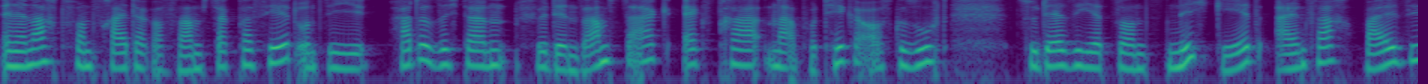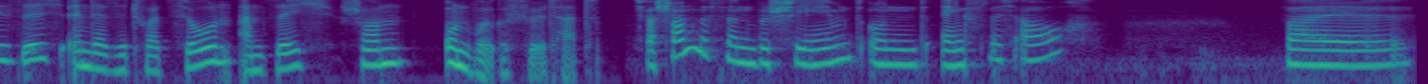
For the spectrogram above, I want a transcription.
in der Nacht von Freitag auf Samstag passiert und sie hatte sich dann für den Samstag extra eine Apotheke ausgesucht, zu der sie jetzt sonst nicht geht, einfach weil sie sich in der Situation an sich schon unwohl gefühlt hat. Ich war schon ein bisschen beschämt und ängstlich auch, weil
